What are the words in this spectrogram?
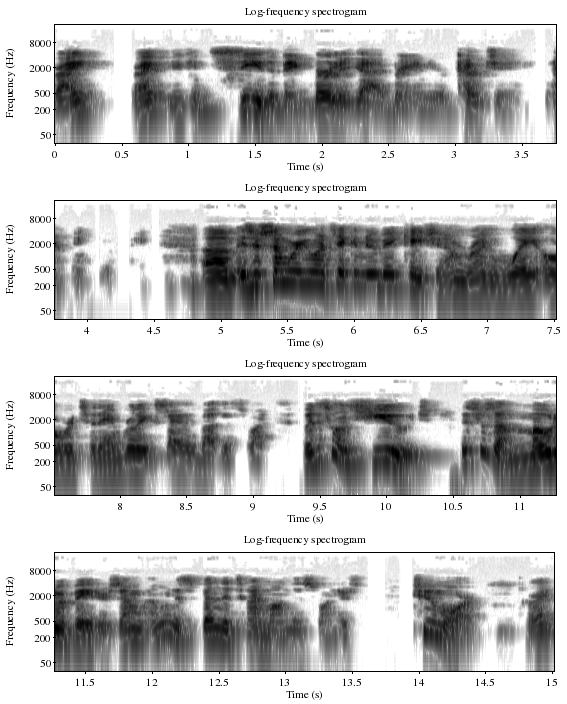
right? Right? You can see the big burly guy bringing your coach in. um, is there somewhere you want to take a new vacation? I'm running way over today. I'm really excited about this one. But this one's huge. This was a motivator, so I'm, I'm going to spend the time on this one. There's two more, all right?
